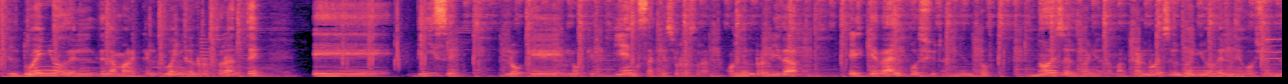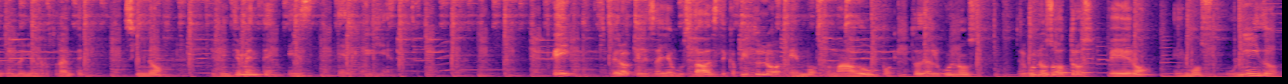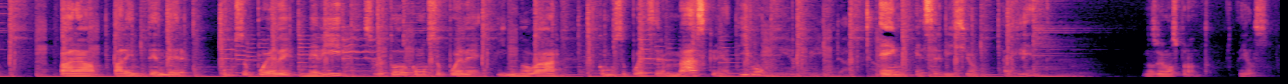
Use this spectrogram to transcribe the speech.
el dueño del, de la marca, el dueño del restaurante, eh, dice lo que, lo que piensa que es su restaurante, cuando en realidad el que da el posicionamiento no es el dueño de la marca, no es el dueño del negocio, no es el dueño del restaurante, sino definitivamente es el cliente. Ok, espero que les haya gustado este capítulo. Hemos tomado un poquito de algunos, algunos otros, pero hemos unido para, para entender cómo se puede medir y sobre todo cómo se puede innovar, cómo se puede ser más creativo en el servicio al cliente. Nos vemos pronto. Adiós.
